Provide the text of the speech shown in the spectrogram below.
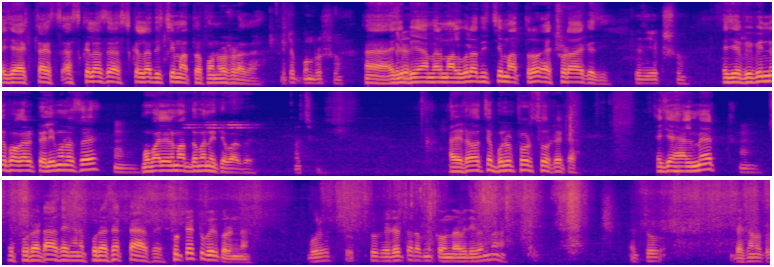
এই যে একটা স্কেল আছে স্কেলটা দিচ্ছি মাত্র পনেরোশো টাকা। এটা পনেরোশো। হ্যাঁ এই যে বিয়ামের মালগুলো দিচ্ছি মাত্র একশো টাকা কেজি। কেজি একশো। এই যে বিভিন্ন প্রকারের টেলিফোন আছে মোবাইলের মাধ্যমে নিতে পারবে। আচ্ছা। আর এটা হচ্ছে বুলেট প্রুফ স্যুট এটা। এই যে হেলমেট এই পুরোটা আছে এখানে পুরো সেটটা আছে। স্যুটটা একটু বের করেন না। বলে স্যুট এটা তো আপনি কম দামে দিবেন না? একটু দেখানো তো।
